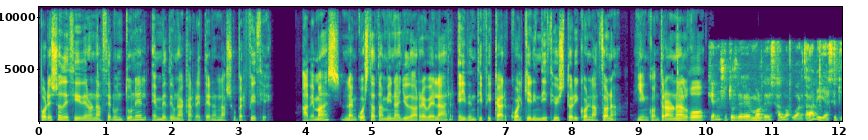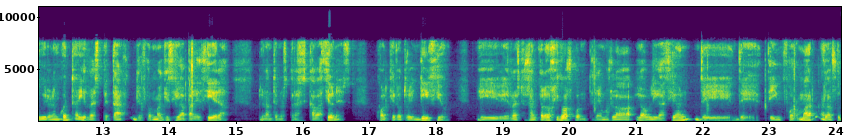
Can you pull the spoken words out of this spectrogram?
Por eso decidieron hacer un túnel en vez de una carretera en la superficie. Además, la encuesta también ayudó a revelar e identificar cualquier indicio histórico en la zona, y encontraron algo que nosotros debemos de salvaguardar y ya se tuvieron en cuenta y respetar, de forma que si apareciera durante nuestras excavaciones cualquier otro indicio y restos arqueológicos, bueno, tenemos la, obligación de, informar a las, a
